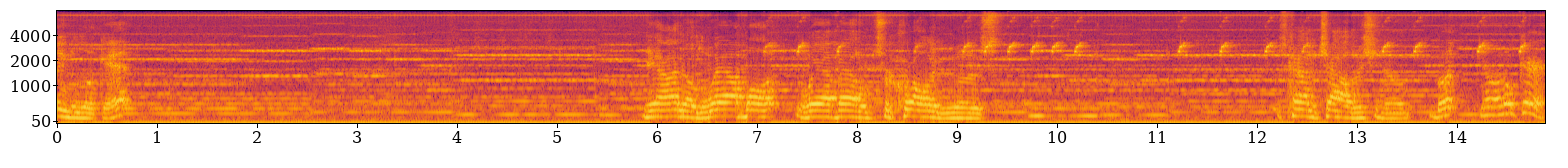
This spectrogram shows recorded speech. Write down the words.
Thing to look at. Yeah, I know. The way I bought, the way I battled Krawlie was it's kind of childish, you know. But no, I don't care.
